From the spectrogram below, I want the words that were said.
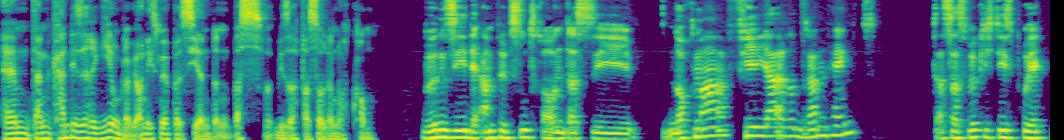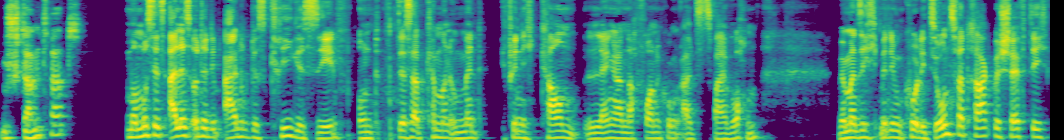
ähm, dann kann dieser Regierung, glaube ich, auch nichts mehr passieren. Dann was, wie gesagt, was soll da noch kommen? Würden Sie der Ampel zutrauen, dass sie nochmal vier Jahre dranhängt, dass das wirklich dieses Projekt Bestand hat. Man muss jetzt alles unter dem Eindruck des Krieges sehen und deshalb kann man im Moment, finde ich, kaum länger nach vorne gucken als zwei Wochen. Wenn man sich mit dem Koalitionsvertrag beschäftigt,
